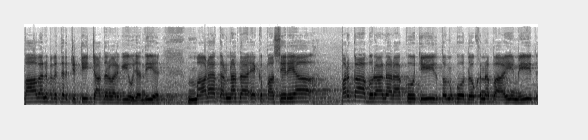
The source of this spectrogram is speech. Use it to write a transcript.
ਪਾਵਨ ਪਵਿੱਤਰ ਚਿੱਟੀ ਚਾਦਰ ਵਰਗੀ ਹੋ ਜਾਂਦੀ ਹੈ ਮਾੜਾ ਕਰਨਾ ਤਾਂ ਇੱਕ ਪਾਸੇ ਰਿਹਾ, ਪਰ ਕਾ ਬੁਰਾ ਨਾ ਰਾਖੋ ਚੀਰ ਤੁਮਕੋ ਦੁੱਖ ਨਾ ਭਾਈ ਮੀਤ।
